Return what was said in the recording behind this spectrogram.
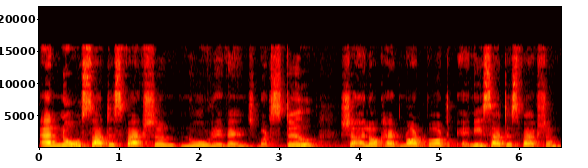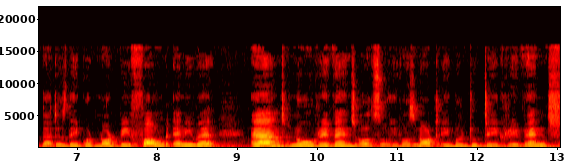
and no satisfaction no revenge but still Shylock had not got any satisfaction, that is, they could not be found anywhere, and no revenge also. He was not able to take revenge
